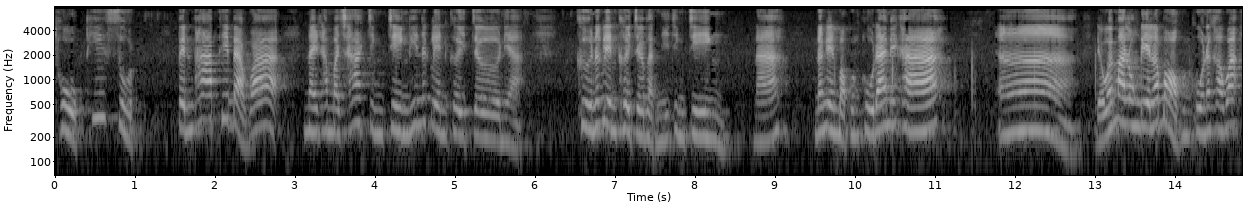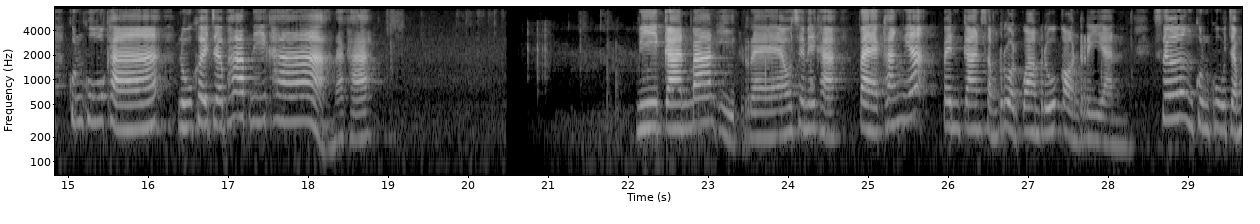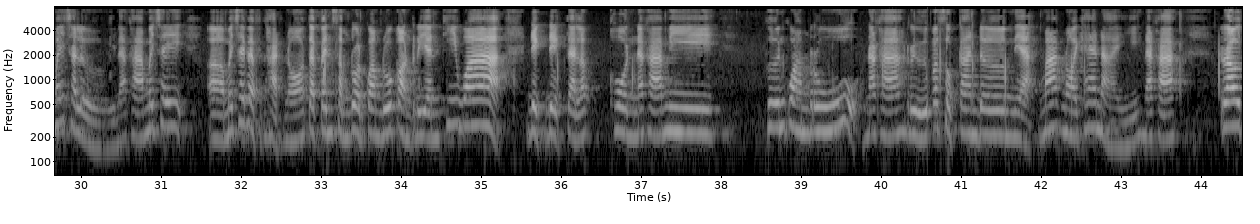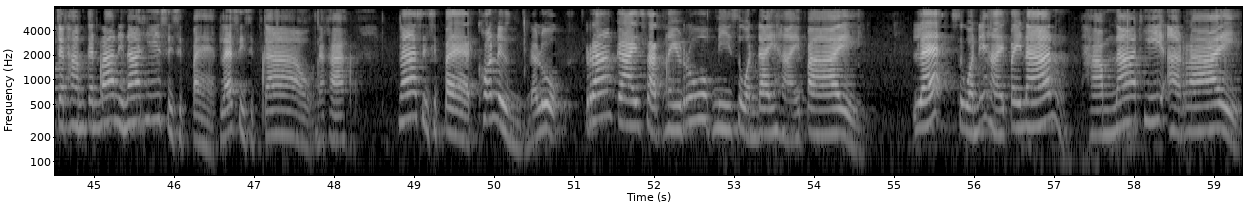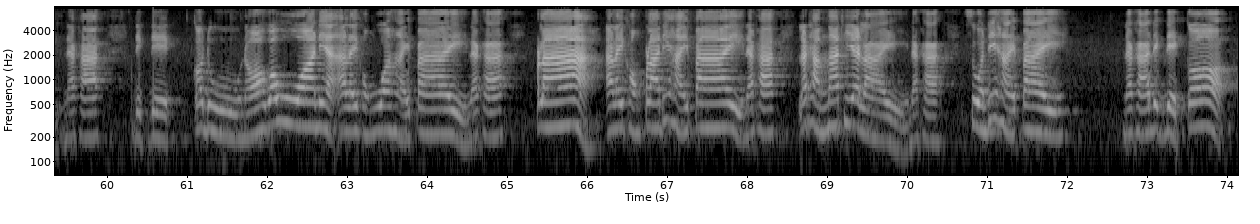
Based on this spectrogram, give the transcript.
ถูกที่สุด เป็นภาพที่แบบว่าในธรรมชาติจริง ๆ ที่นักเรียนเคยเจอเนี่ยคือนักเรียนเคยเจอแบบนี้จริง ๆ นะ นักเรียนบอกคุณครูได้ไหมคะอ่าเดี๋ยวไว้มาโรงเรียนแล้วบอกคุณครูนะคะว่า คุณครูคะหนูเคยเจอภาพนี้ค่ะนะคะ มีการบ้านอีกแล้วใช่ไหมคะ แต่ครั้งเนี้ยเป็นการสำรวจความรู้ก่อนเรียน ซึ่งคุณครูจะไม่เฉลยนะคะ ไม่ใช่ไม่ใช่แบบฝึกหัดเนาะ แต่เป็นสำรวจความรู้ก่อนเรียนที่ว่าเด็กๆแต่ละคนนะคะมีพื้นความรู้นะคะ หรือประสบการณ์เดิมเนี่ยมากน้อยแค่ไหนนะคะ เราจะทำกันบ้านในหน้าที่ 48 และ 49 นะคะ หน้า 48 ข้อ 1 นะลูก ร่างกายสัตว์ในรูปมีส่วนใดหายไป และส่วนที่หายไปนั้นทำหน้าที่อะไรนะคะ เด็กๆก็ดูเนาะว่าวัวเนี่ยอะไรของวัวหายไปนะคะ ปลาอะไรของปลาที่หายไปนะคะ แล้วทำหน้าที่อะไรนะคะ ส่วนที่หายไป นะคะ เด็กๆก็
